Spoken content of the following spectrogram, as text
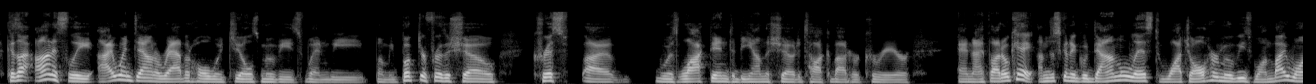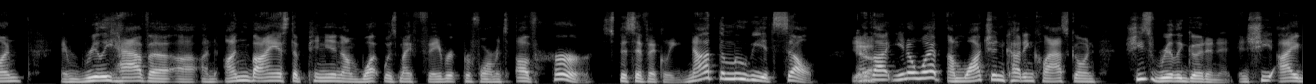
Because I honestly I went down a rabbit hole with Jill's movies when we when we booked her for the show. Chris uh, was locked in to be on the show to talk about her career, and I thought, okay, I'm just going to go down the list, watch all her movies one by one, and really have a, a an unbiased opinion on what was my favorite performance of her specifically, not the movie itself. I thought, you know what? I'm watching Cutting Class going, she's really good in it. And she I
